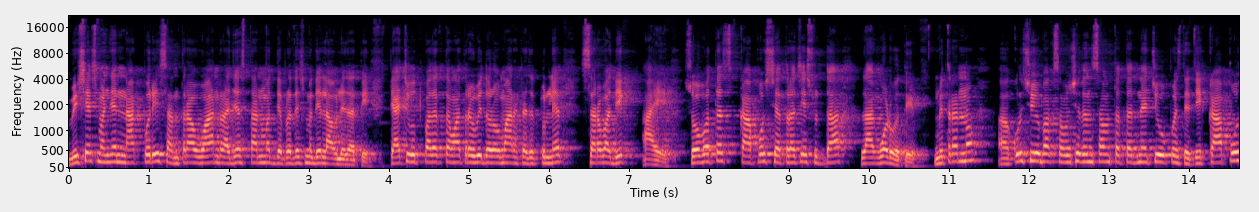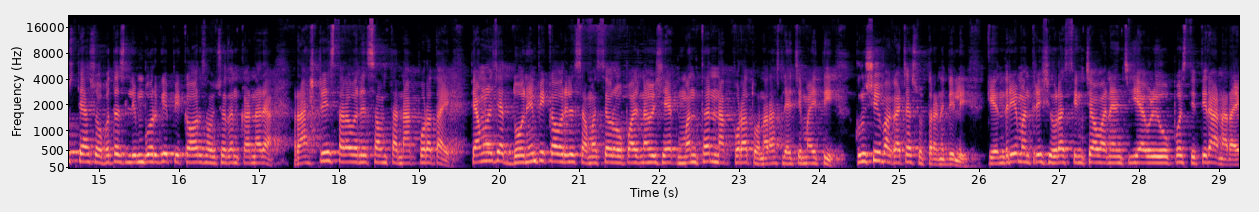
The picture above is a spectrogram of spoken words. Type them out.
विशेष म्हणजे नागपुरी संत्रा वाण राजस्थान मध्य प्रदेशमध्ये लावले जाते. त्याची उत्पादकता मात्र विदर्भ महाराष्ट्राच्या तुलनेत सर्वाधिक आहे. सोबतच कापूस क्षेत्राची सुद्धा लागवड होते. मित्रांनो कृषी विभाग संशोधन संस्था तज्ज्ञाची उपस्थिती कापूस त्यासोबतच लिंबोर्गी पिकावर संशोधन करणाऱ्या राष्ट्रीय स्तरावरील संस्था नागपुरात आहे. त्यामुळे या दोन्ही पिकावरील समस्यावर उपाययोजनाविषयक मंथन नागपुरात होणार असल्याची माहिती कृषी विभागाच्या सूत्राने दिली. केंद्रीय मंत्री शिवराज सिंग चौहान यांची यावेळी उपस्थिती राहणार आहे.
